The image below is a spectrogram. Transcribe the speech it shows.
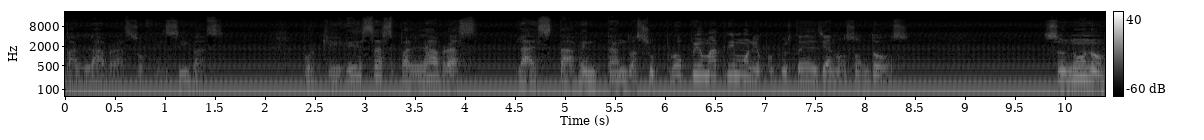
palabras ofensivas, porque esas palabras la está aventando a su propio matrimonio porque ustedes ya no son dos, son uno.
